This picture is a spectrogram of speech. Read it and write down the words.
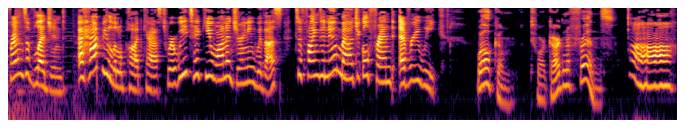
Friends of Legend, a happy little podcast where we take you on a journey with us to find a new magical friend every week. Welcome to our Garden of Friends. Aww.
